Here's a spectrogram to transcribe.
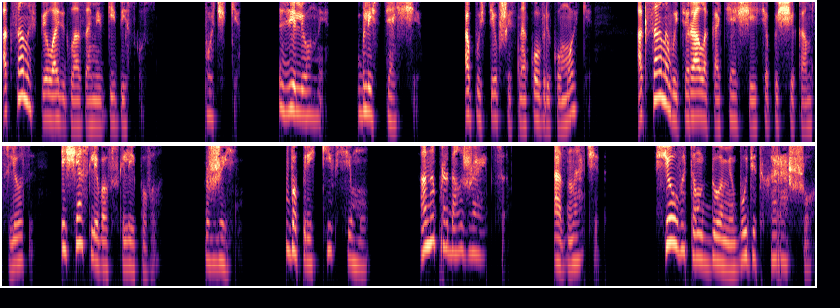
Оксана впилась глазами в гибискус. Почки. Зеленые, блестящие. Опустившись на коврик у мойки, Оксана вытирала катящиеся по щекам слезы и счастливо всхлипывала. Жизнь, вопреки всему, она продолжается. А значит, все в этом доме будет хорошо.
